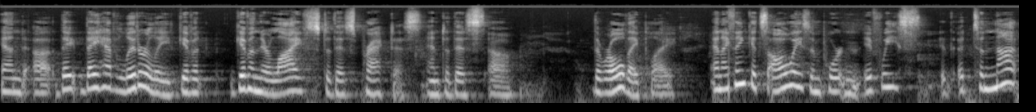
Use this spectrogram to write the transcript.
And uh, they, they have literally given, given their lives to this practice and to this, uh, the role they play. And I think it's always important if we, to not,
